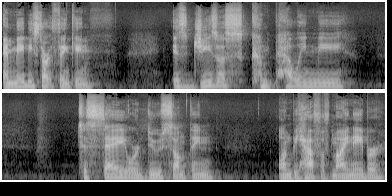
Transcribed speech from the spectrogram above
and maybe start thinking, is Jesus compelling me to say or do something on behalf of my neighbor?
